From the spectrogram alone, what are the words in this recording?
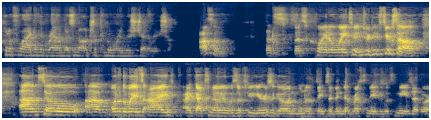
put a flag in the ground as an entrepreneur in this generation. Awesome. That's that's quite a way to introduce yourself. Um, so um, one of the ways I, I got to know you was a few years ago, and one of the things I think that resonated with me is that we're,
